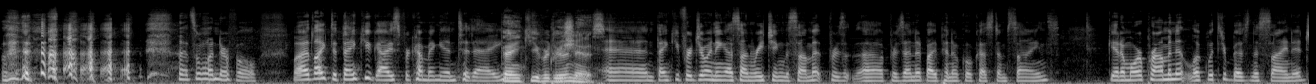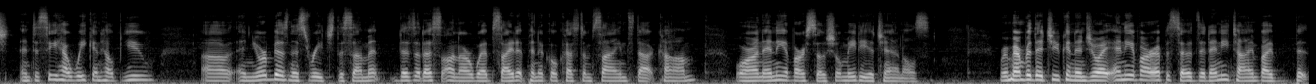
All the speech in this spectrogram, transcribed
That's wonderful. Well, I'd like to thank you guys for coming in today. Thank you for doing Appreciate it. this. And thank you for joining us on Reaching the Summit, pres uh, presented by Pinnacle Custom Signs. Get a more prominent look with your business signage, and to see how we can help you uh, and your business reach the summit, visit us on our website at pinnaclecustomsigns.com or on any of our social media channels. Remember that you can enjoy any of our episodes at any time by vi-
